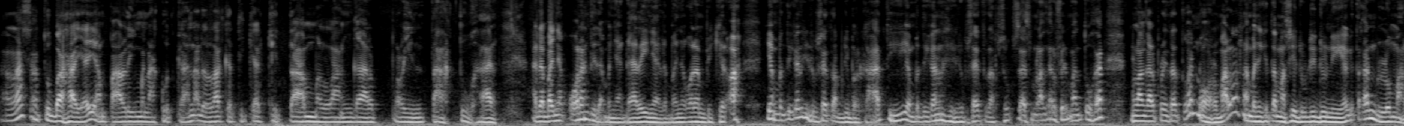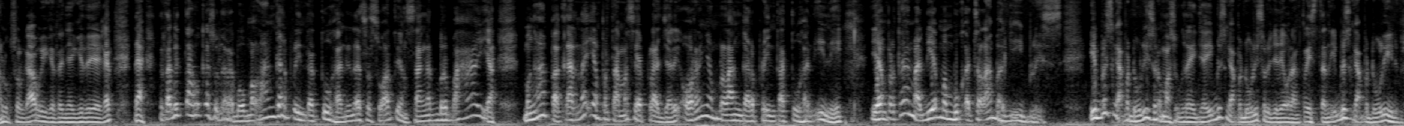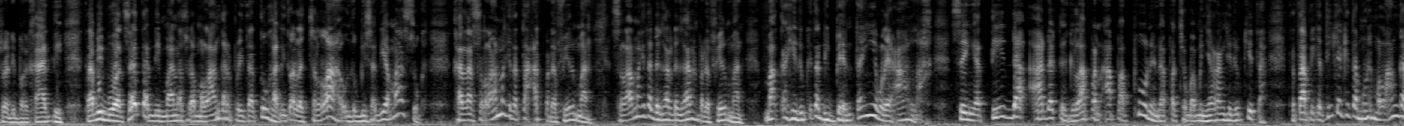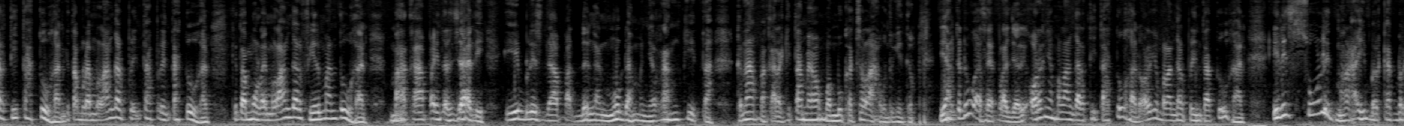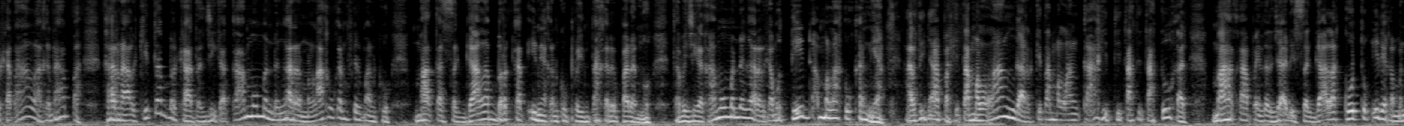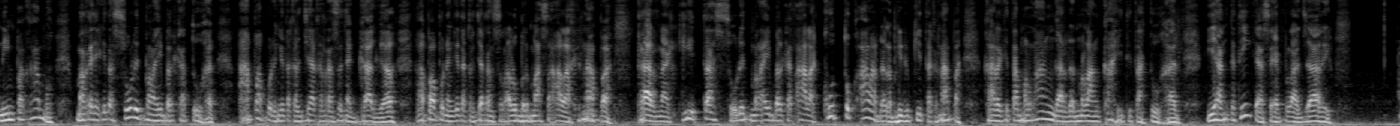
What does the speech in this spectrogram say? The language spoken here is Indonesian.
Salah satu bahaya yang paling menakutkan adalah ketika kita melanggar perintah Tuhan. Ada banyak orang tidak menyadarinya, ada banyak orang pikir, ah yang penting kan hidup saya tetap diberkati, yang penting kan hidup saya tetap sukses. Melanggar firman Tuhan, melanggar perintah Tuhan normal lah namanya kita masih hidup di dunia, kita kan belum makhluk surgawi katanya gitu ya kan. Nah, tetapi tahukah saudara bahwa melanggar perintah Tuhan adalah sesuatu yang sangat berbahaya. Mengapa? Karena yang pertama saya pelajari orang yang melanggar perintah Tuhan ini, yang pertama dia membuka celah bagi iblis. Iblis nggak peduli sudah masuk gereja, iblis nggak peduli sudah jadi orang Kristen, iblis nggak peduli hidup sudah diberkati. Tapi buat setan di mana sudah melanggar perintah Tuhan itu adalah celah untuk bisa dia masuk. Karena selama kita taat pada firman, selama kita dengar-dengar pada firman, maka hidup kita dibentengi oleh Allah sehingga tidak ada kegelapan apa pun yang dapat coba menyerang hidup kita. Tetapi ketika kita mulai melanggar titah Tuhan, kita mulai melanggar perintah-perintah Tuhan, kita mulai melanggar firman Tuhan, maka apa yang terjadi? Iblis dapat dengan mudah menyerang menyerang kita. Kenapa? Karena kita memang membuka celah untuk itu. Yang kedua saya pelajari orang yang melanggar titah Tuhan, orang yang melanggar perintah Tuhan, ini sulit meraih berkat-berkat Allah. Kenapa? Karena Alkitab berkata, jika kamu mendengar dan melakukan firmanku, maka segala berkat ini akan kuperintahkan kepadamu. Tapi jika kamu mendengar dan kamu tidak melakukannya, artinya apa? Kita melanggar, kita melangkahi titah-titah Tuhan, maka apa yang terjadi? Segala kutuk ini akan menimpa kamu. Makanya rasanya kita sulit meraih berkat Tuhan. Apa pun yang kita kerjakan rasanya gagal. Apa pun yang kita kerjakan selalu bermasalah. Kenapa? Karena kita sulit meraih berkat Allah. Kutuk Allah dalam hidup kita. Kenapa? Karena kita melanggar dan melangkahi titah Tuhan. Yang ketiga saya pelajari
